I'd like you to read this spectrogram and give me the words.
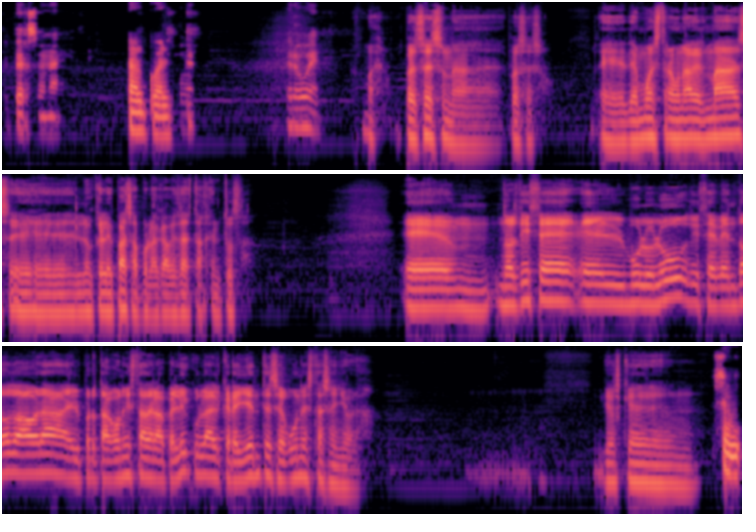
qué personaje. Tal cual. Pero bueno. Bueno, pues es una. Pues eso. Eh, demuestra una vez más eh, lo que le pasa por la cabeza a esta gentuza. Eh, nos dice el Bululú, dice Bendodo ahora el protagonista de la película, el creyente según esta señora. Yo es que... Segu-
